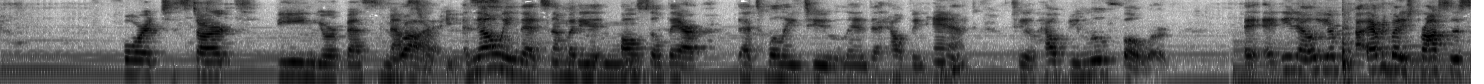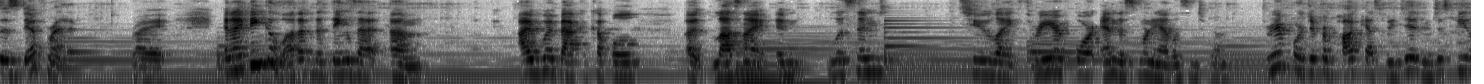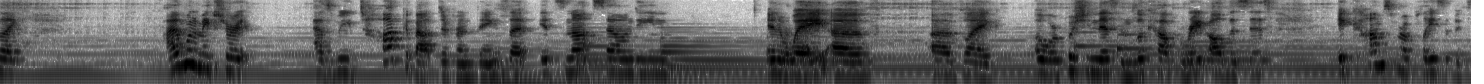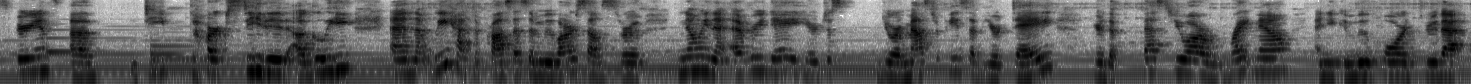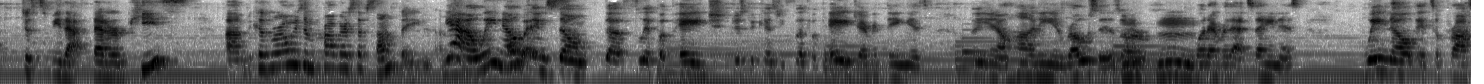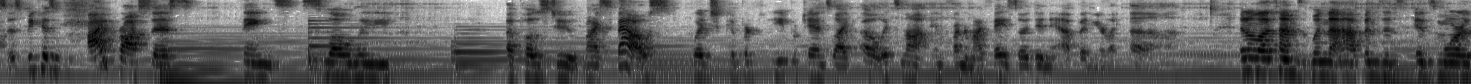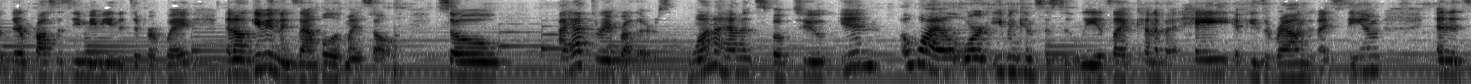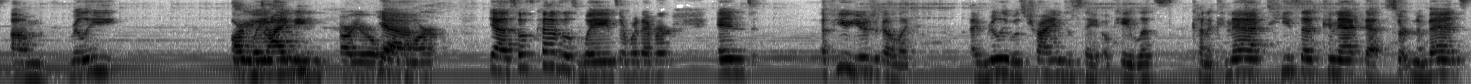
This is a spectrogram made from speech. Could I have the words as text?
for it to start being your best masterpiece. Right. And knowing that somebody Mhm. also there that's willing to lend a helping hand to help you move forward. And, and, you know, your everybody's process is different. Right. And I think a lot of the things that um, I went back a couple uh, last night and listened to like three or four, and this morning I listened to them, three or four different podcasts we did, and just be like, I want to make sure as we talk about different things that it's not sounding in a way of of like, oh, we're pushing this and look how great all this is. It comes from a place of experience of deep, dark seated, ugly, and that we have to process and move ourselves through, knowing that every day you're just you're a masterpiece of your day. You're the best you are right now, and you can move forward through that just to be that better piece. Um, because we're always in progress of something. I mean, Yeah, we know always. things don't uh, flip a page just because you flip a page. Everything is, you know, honey and roses or mhm. whatever that saying is. We know it's a process because I process things slowly, opposed to my spouse, which could, he pretends like, oh, it's not in front of my face, so it didn't happen. You're like, uh, And a lot of times when that happens, it's it's more they're processing maybe in a different way. And I'll give you an example of myself. So I have three brothers. One I haven't spoke to in a while or even consistently. It's like kind of a hey if he's around and I see him. And it's um really are you driving? Are you at Yeah. Walmart? yeah, so it's kind of those waves or whatever. And a few years ago, like I really was trying to say, okay, let's kind of connect. He said connect at certain events,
